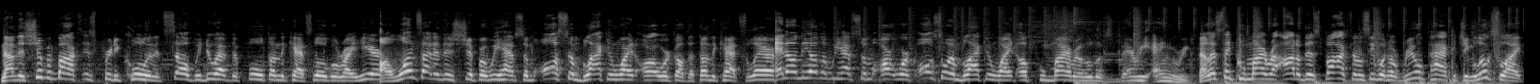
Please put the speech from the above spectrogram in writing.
Now this shipper box is pretty cool in itself. We do have the full Thundercats logo right here. On one side of this shipper, we have some awesome black and white artwork of the Thundercats lair. And on the other, we have some artwork also in black and white of Pumyra who looks very angry. Now let's take Pumyra out of this box and let's see what her real packaging looks like.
